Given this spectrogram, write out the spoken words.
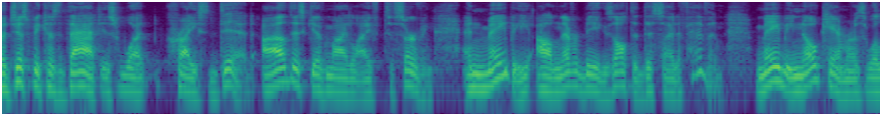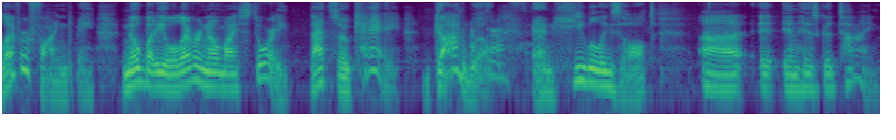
but just because that is what Christ did. I'll just give my life to serving. And maybe I'll never be exalted this side of heaven. Maybe no cameras will ever find me. Nobody will ever know my story. That's okay. God will. And He will exalt uh, in His good time.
